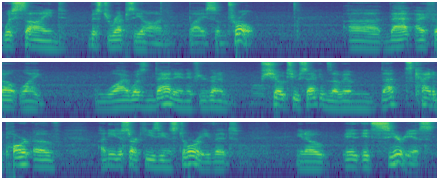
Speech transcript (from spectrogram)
was signed Mr. Epsilon by some troll. Uh, that I felt like, why wasn't that in? If you're going to show two seconds of him, that's kind of part of Anita Sarkeesian's story that, you know, it, it's serious.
